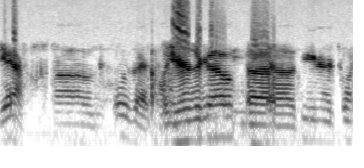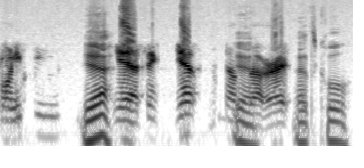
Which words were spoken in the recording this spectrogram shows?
Yeah. Um, what was that? Years ago, uh, 2017 or 2018? Yeah. yeah, I think yep, sounds Yeah. about right. That's cool.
